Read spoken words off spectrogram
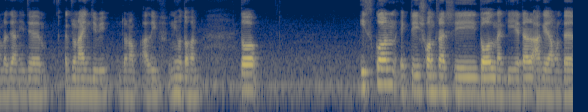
আমরা জানি যে একজন আইনজীবী জনাব আলিফ নিহত হন। তো ইসকন একটি সন্ত্রাসী দল নাকি এটার আগে আমাদের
